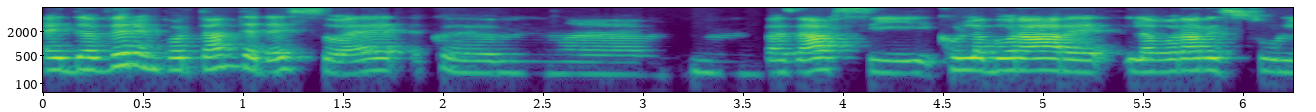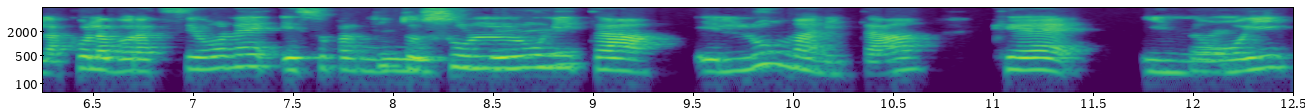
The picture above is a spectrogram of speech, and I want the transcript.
È davvero importante adesso è ehm, eh, mh, basarsi, collaborare, lavorare sulla collaborazione e soprattutto sull'unità e l'umanità che è in noi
